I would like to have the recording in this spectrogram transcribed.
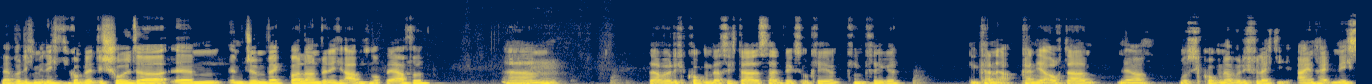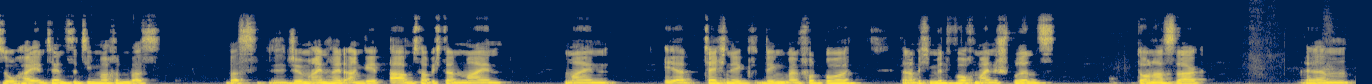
da würde ich mir nicht komplett die Schulter ähm, im Gym wegballern, wenn ich abends noch werfe. Ähm, mhm. Da würde ich gucken, dass ich da das halbwegs okay hinkriege. Die kann, kann ja auch da, ja, muss ich gucken, da würde ich vielleicht die Einheit nicht so High Intensity machen, was, was die Gym-Einheit angeht. Abends habe ich dann mein, mein eher Technik-Ding beim Football. Dann habe ich Mittwoch meine Sprints. Donnerstag ähm,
